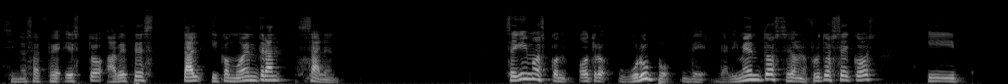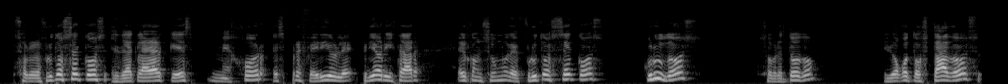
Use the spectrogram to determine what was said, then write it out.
si no se hace esto, a veces tal y como entran, salen. Seguimos con otro grupo de, alimentos, son los frutos secos, y sobre los frutos secos, he de aclarar que es mejor, es preferible priorizar el consumo de frutos secos, crudos, sobre todo, y luego tostados,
